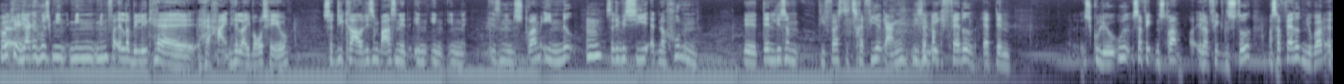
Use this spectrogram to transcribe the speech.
okay. Jeg kan huske, min, mine, mine forældre ville ikke have, have hegn heller i vores have. Så de gravede ligesom bare sådan, et, en, en, en, en, sådan en strøm en ned. Mm. Så det vil sige, at når hunden, øh, den ligesom de første 3-4 gange, ligesom Ja. ikke fattede, at den skulle løbe ud, så fik den strøm, eller fik den stød, og så fattede den jo godt, at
